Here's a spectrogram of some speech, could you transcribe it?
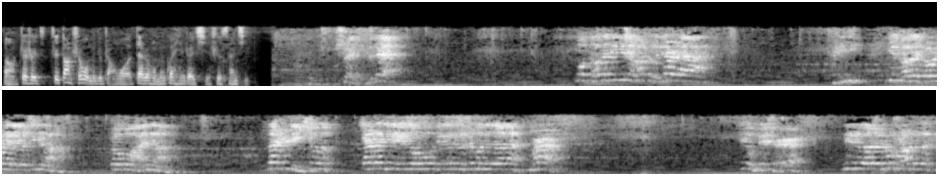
啊，这是这当时我们就掌握，带着我们关心这起是三起。是的，我刚才给你两把证件了。你你刚才找人那个谁了？找保安呢？俺是李行，加上你那个那个那个什么那个门儿，这又没事儿。你这个楼上这个。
